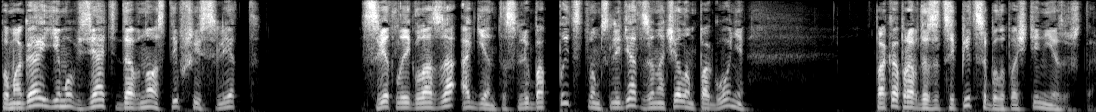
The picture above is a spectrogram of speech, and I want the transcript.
помогая ему взять давно остывший след. Светлые глаза агента с любопытством следят за началом погони — Пока, правда, зацепиться было почти не за что.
